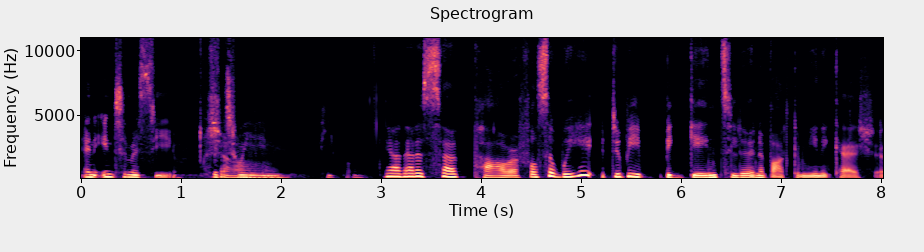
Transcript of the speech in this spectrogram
and intimacy between people. Yeah, that is so powerful. So, where do we begin to learn about communication?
